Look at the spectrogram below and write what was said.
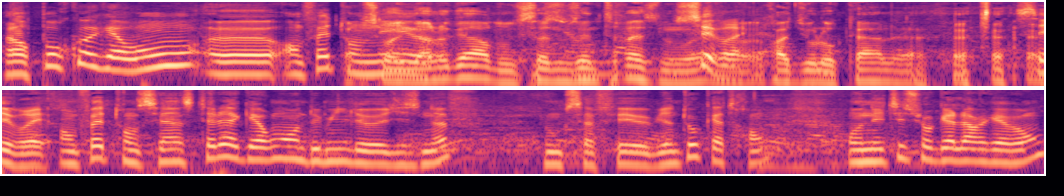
Alors pourquoi Garon? Euh, En fait, on est. est dans le Gard, donc ça nous intéresse, nous. C'est hein, vrai. Radio locale. C'est vrai. En fait, on s'est installé à Garon en 2019, donc ça fait bientôt 4 ans. On était sur Galargue avant.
